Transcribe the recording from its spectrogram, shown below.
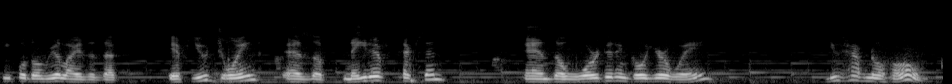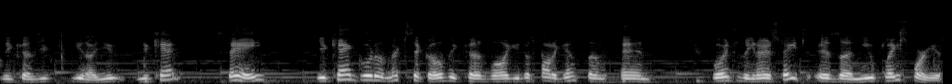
people don't realize is that if you joined as a native Texan and the war didn't go your way, you have no home because you you know you you can't stay. You can't go to Mexico because well you just fought against them and going to the United States is a new place for you.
